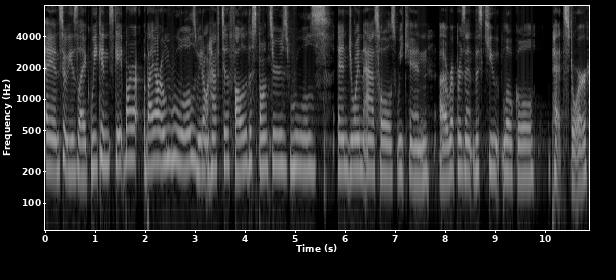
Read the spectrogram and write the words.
And so he's like, we can skate bar- by our own rules. We don't have to follow the sponsors' rules and join the assholes. We can uh, represent this cute local pet store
